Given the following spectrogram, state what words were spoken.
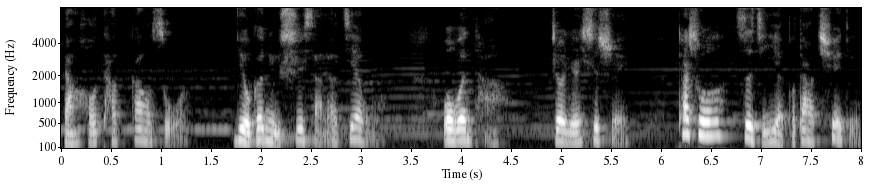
然后他告诉我，有个女士想要见我。我问他，这人是谁？他说自己也不大确定。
